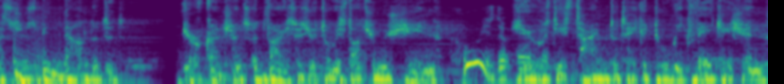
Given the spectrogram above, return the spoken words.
Has just been downloaded. Your conscience advises you to restart your machine. Who is the Use this time to take a two-week vacation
